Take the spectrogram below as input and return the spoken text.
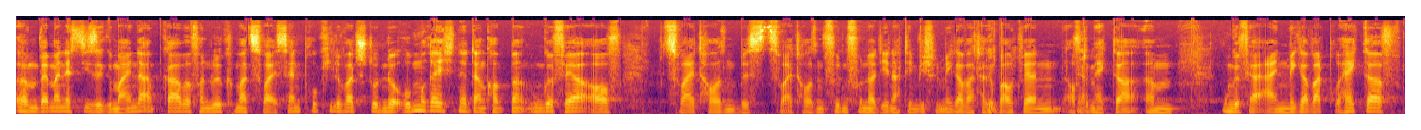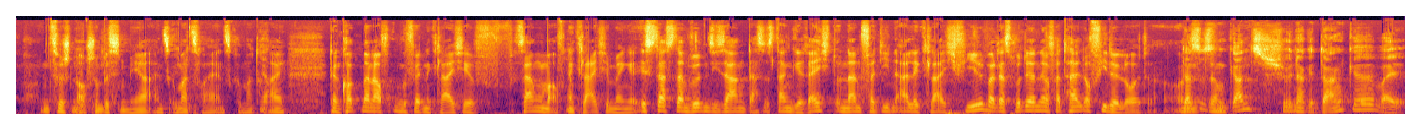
Ja. Ähm, wenn man jetzt diese Gemeindeabgabe von 0,2 Cent pro Kilowattstunde umrechnet, dann kommt man ungefähr auf 2000 bis 2500, je nachdem wie viel Megawatt da gebaut werden auf ja. dem Hektar, ähm, ungefähr ein Megawatt pro Hektar, inzwischen auch schon ein bisschen mehr, 1,2, 1,3. Ja. Dann kommt man auf ungefähr eine gleiche, sagen wir mal, auf eine gleiche Menge. Ist das dann, würden Sie sagen, das ist dann gerecht und dann verdienen alle gleich viel, weil das wird ja verteilt auf viele Leute. Und, das ist ein ähm, ganz schöner Gedanke, weil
